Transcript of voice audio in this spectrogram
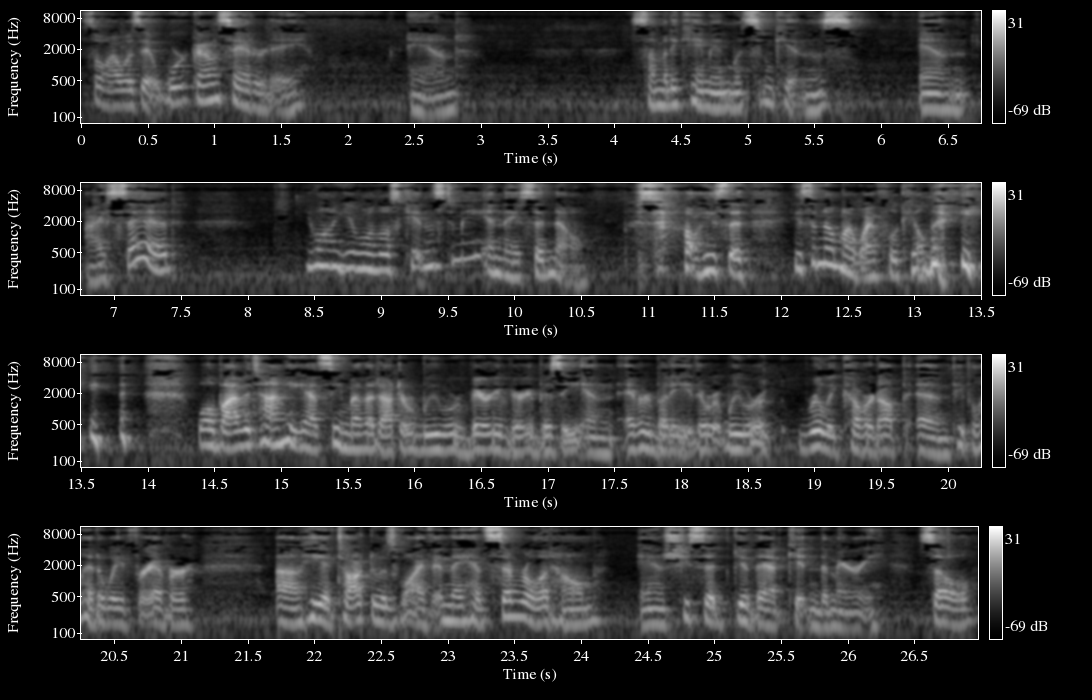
So I was at work on Saturday and somebody came in with some kittens and I said, you want to give one of those kittens to me? And they said no. So he said, he said, no, my wife will kill me. well, by the time he got seen by the doctor, we were very, very busy and everybody, there we were really covered up and people had to wait forever. Uh, he had talked to his wife and they had several at home and she said, give that kitten to Mary. So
